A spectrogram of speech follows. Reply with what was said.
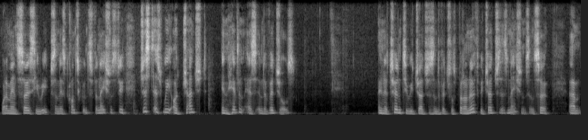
What a man sows, he reaps, and there's consequences for nations too. Just as we are judged in heaven as individuals, in eternity we judge as individuals, but on earth we judge as nations. And so um,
